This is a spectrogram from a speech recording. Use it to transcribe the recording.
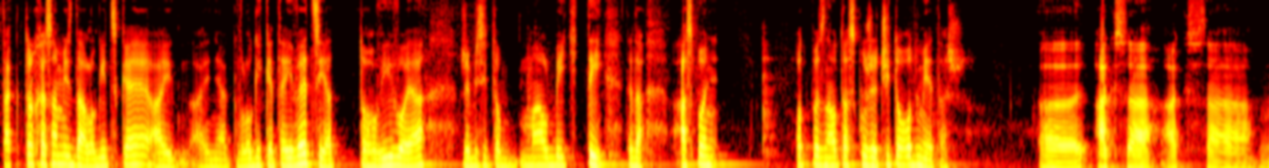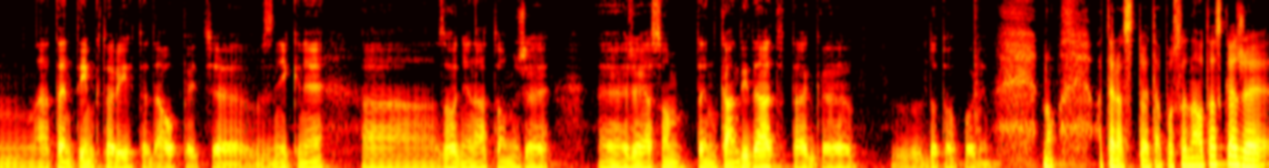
tak trocha sa mi zdá logické, aj, aj nejak v logike tej veci a toho vývoja, že by si to mal byť ty. Teda aspoň odpovedz na otázku, že či to odmietaš. Ak sa, ak sa hm, ten tým, ktorý teda opäť vznikne, zhodne na tom, že, že ja som ten kandidát, tak do toho pôjdem. No a teraz to je tá posledná otázka, že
